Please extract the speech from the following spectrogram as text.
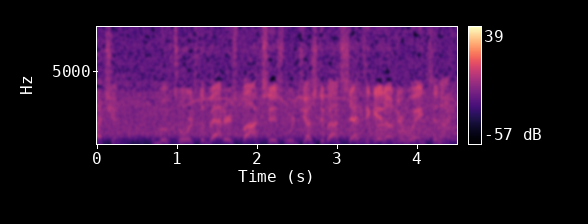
Andrew McCutchen. The move towards the batter's boxes. We're just about set to get underway tonight.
